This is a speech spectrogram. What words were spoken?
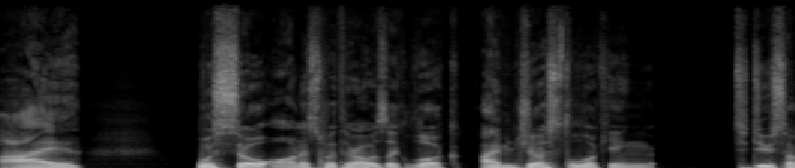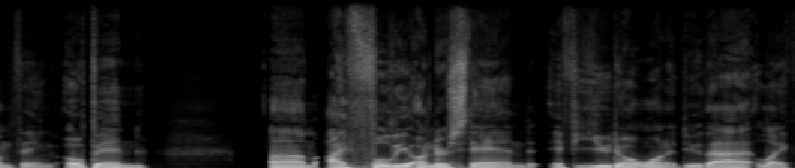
I was so honest with her. I was like, look, I'm just looking to do something open. um, I fully understand if you don't want to do that. Like,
